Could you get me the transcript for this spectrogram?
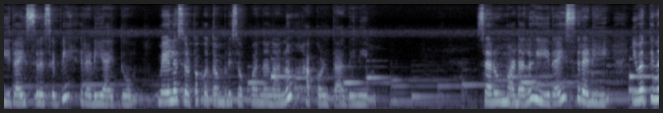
ಈ ರೈಸ್ ರೆಸಿಪಿ ರೆಡಿ ಆಯಿತು. ಮೇಲೆ ಸ್ವಲ್ಪ ಕೊತ್ತಂಬರಿ ಸೊಪ್ಪನ್ನು ನಾನು ಹಾಕ್ಕೊಳ್ತಾ ಇದ್ದೀನಿ. ಸರ್ವ್ ಮಾಡಲು ಈ ರೈಸ್ ರೆಡಿ ಇವತ್ತಿನ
